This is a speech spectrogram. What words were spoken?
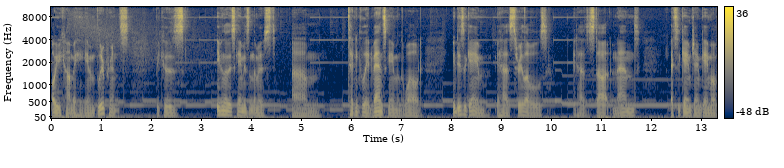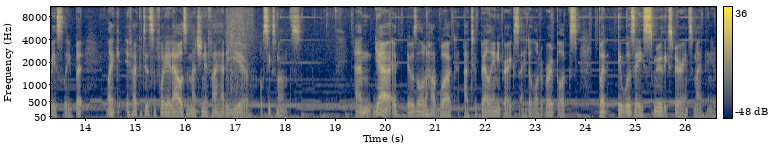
oh, you can't make a game in blueprints, because even though this game isn't the most um, technically advanced game in the world, it is a game. It has three levels, it has a start and end. It's a game jam game, obviously, but like if I could do this in 48 hours, imagine if I had a year or six months. And yeah, it, it was a lot of hard work. I took barely any breaks, I hit a lot of roadblocks, but it was a smooth experience, in my opinion.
